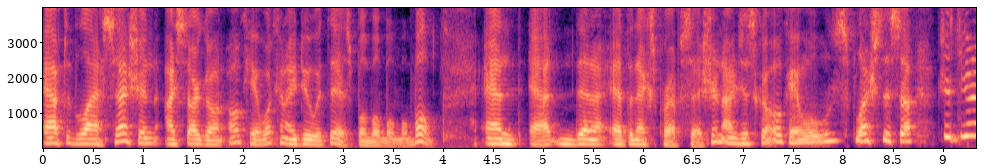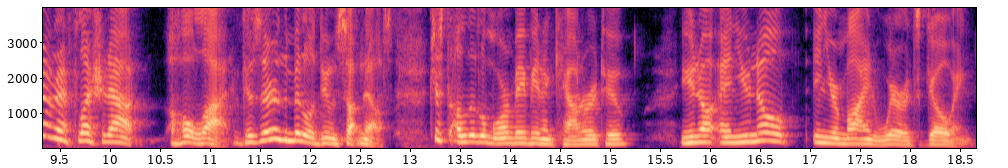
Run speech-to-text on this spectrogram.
after the last session i started going okay what can i do with this? Boom boom boom boom boom. And at then at the next prep session i just go okay well just flesh this out just you don't have to flesh it out a whole lot because they're in the middle of doing something else. Just a little more maybe an encounter or two. You know and you know in your mind where it's going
